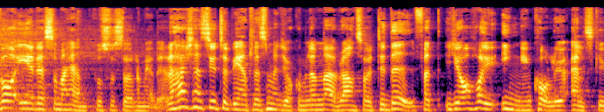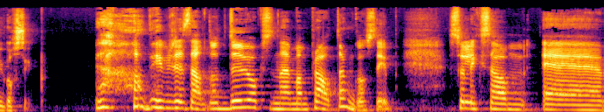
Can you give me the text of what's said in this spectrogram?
Vad är det som har hänt på sociala medier? Det här känns ju typ egentligen som att jag kommer lämna över ansvaret till dig för att jag har ju ingen koll och jag älskar ju gossip. Ja, det är precis sant. Och du också när man pratar om gossip. Så liksom... eh,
